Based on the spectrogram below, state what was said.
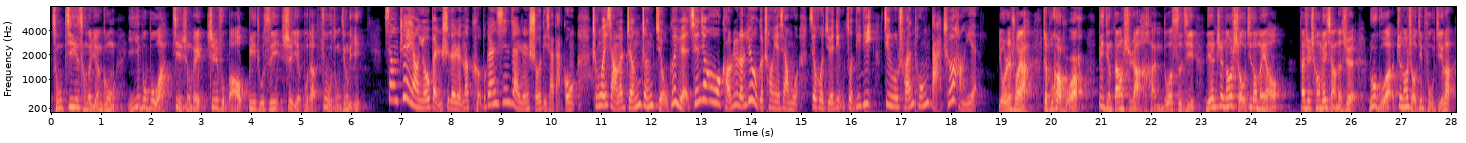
从基层的员工一步步啊晋升为支付宝 B to C 事业部的副总经理。像这样有本事的人呢，可不甘心在人手底下打工。程伟想了整整九个月，前前后后考虑了六个创业项目，最后决定做滴滴，进入传统打车行业。有人说呀，这不靠谱，毕竟当时啊，很多司机连智能手机都没有。但是程伟想的是，如果智能手机普及了，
